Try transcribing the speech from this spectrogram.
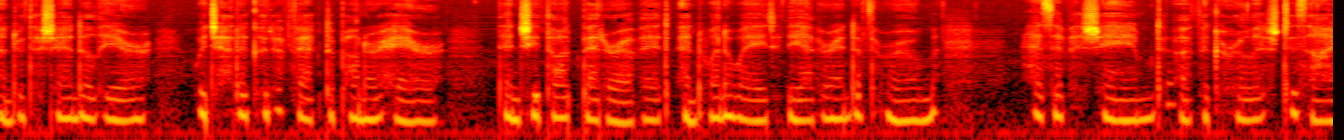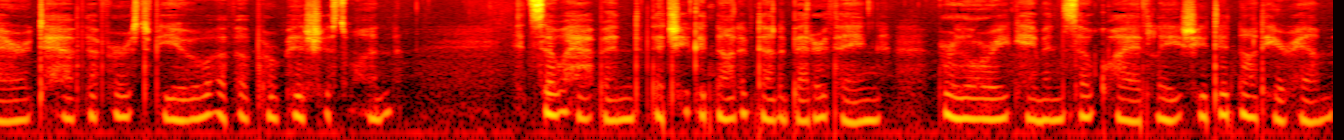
under the chandelier, which had a good effect upon her hair. Then she thought better of it and went away to the other end of the room, as if ashamed of the girlish desire to have the first view of a propitious one. It so happened that she could not have done a better thing, for Laurie came in so quietly she did not hear him,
